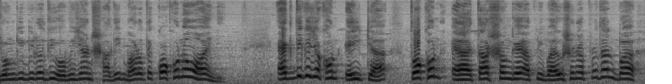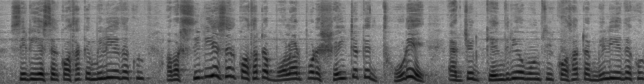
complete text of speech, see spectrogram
জঙ্গি বিরোধী অভিযান স্বাধীন ভারতে কখনো হয়নি। একদিকে যখন এইটা, তখন তার সঙ্গে আপনি বায়ুসেনা প্রধান বা সিডিএস এর কথাকে মিলিয়ে দেখুন। আবার সিডিএস এর কথাটা বলার পরে সেইটাকে ধরে একজন কেন্দ্রীয় মন্ত্রীর কথাটা মিলিয়ে দেখুন।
